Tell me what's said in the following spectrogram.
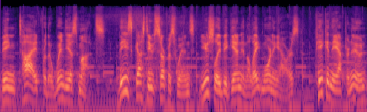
being tied for the windiest months. These gusty surface winds usually begin in the late morning hours, peak in the afternoon,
